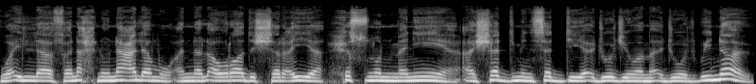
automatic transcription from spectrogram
والا فنحن نعلم ان الاوراد الشرعيه حصن منيع اشد من سد ياجوج وماجوج. We know,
